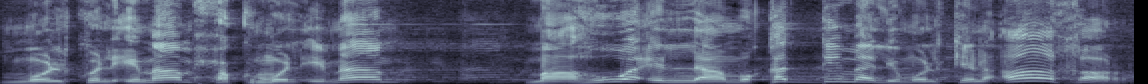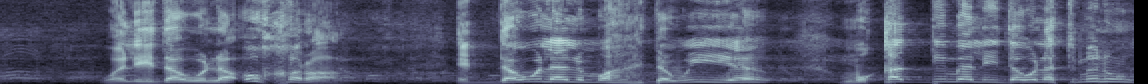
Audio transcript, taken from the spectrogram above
ملك الإمام حكم الإمام ما هو إلا مقدمة لملك آخر. ولدولة أخرى. الدولة المهدوية مقدمة لدولة منه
